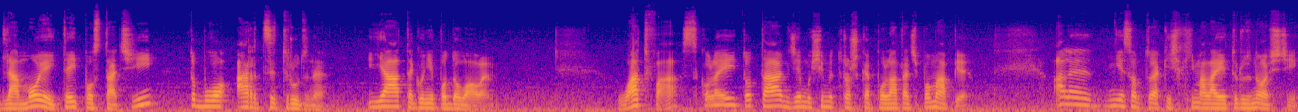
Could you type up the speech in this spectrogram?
dla mojej tej postaci to było arcytrudne. Ja tego nie podołałem. Łatwa z kolei to ta, gdzie musimy troszkę polatać po mapie. Ale nie są to jakieś Himalaje trudności.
